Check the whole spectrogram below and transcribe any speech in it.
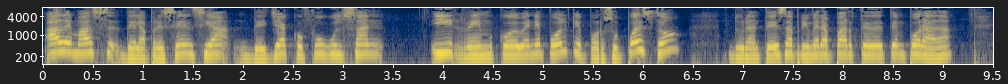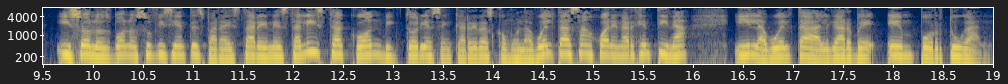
Además de la presencia de Jacob Fuglsang y Remco Ebenepol, que por supuesto, durante esa primera parte de temporada, hizo los bonos suficientes para estar en esta lista con victorias en carreras como la Vuelta a San Juan en Argentina y la Vuelta al Algarve en Portugal.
